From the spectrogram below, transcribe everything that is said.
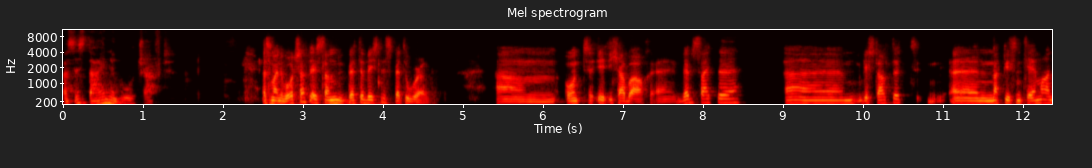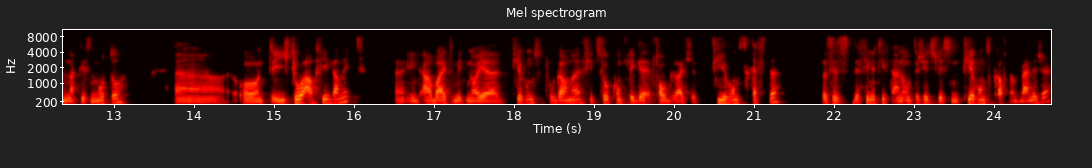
Was ist deine Botschaft? Also meine Botschaft ist dann Better Business, Better World. Ähm, und ich habe auch eine Webseite äh, gestaltet äh, nach diesem Thema, nach diesem Motto. Äh, und ich tue auch viel damit. Äh, ich arbeite mit neuen Führungsprogrammen für zukünftige erfolgreiche Führungskräfte. Das ist definitiv ein Unterschied zwischen Führungskraft und Manager.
